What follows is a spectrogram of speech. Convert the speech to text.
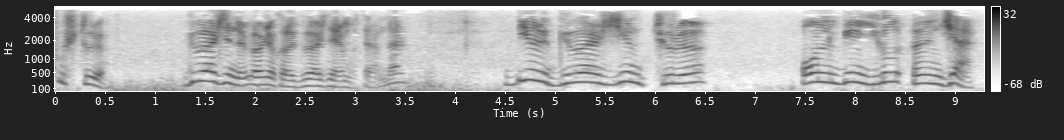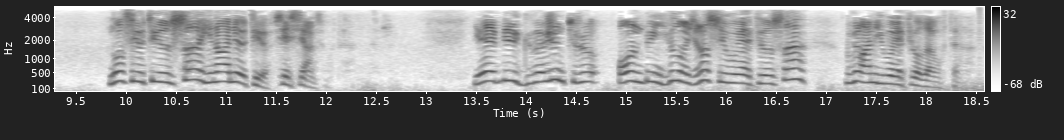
kuş türü güvercinler örnek olarak güvercinler muhteremler bir güvercin türü 10 bin yıl önce nasıl ötüyorsa yine aynı ötüyor. Ses yani. Yine bir güvercin türü 10 bin yıl önce nasıl yuva yapıyorsa bugün aynı yuva yapıyorlar muhtemelen.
